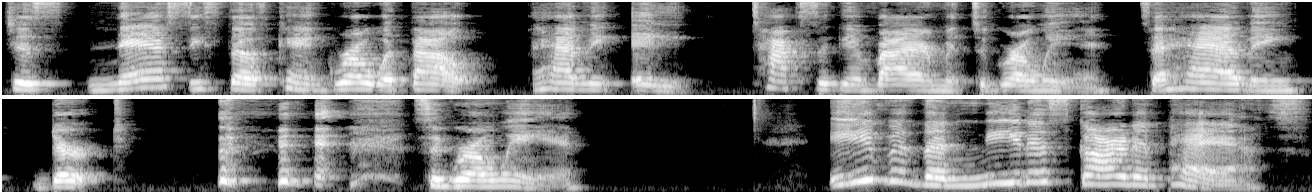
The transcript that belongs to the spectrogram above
just nasty stuff can't grow without having a toxic environment to grow in, to having dirt to grow in. Even the neatest garden paths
